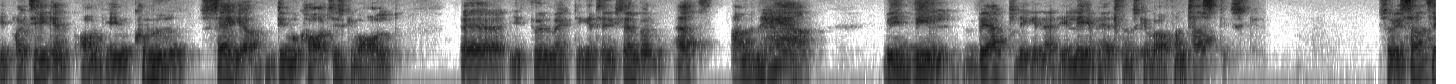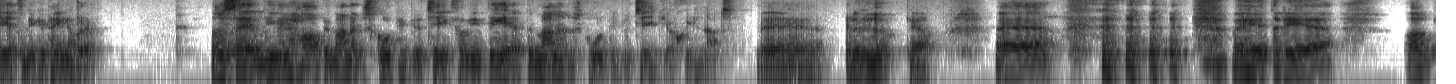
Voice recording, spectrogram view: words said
i praktiken om en kommun säger demokratiskt vald eh, i fullmäktige till exempel att men här, vi vill verkligen att elevhälsan ska vara fantastisk. Så vi satsar jättemycket pengar på det. Och så säger de, vi vill ha bemannade skolbibliotek för vi vet att bemannade skolbibliotek gör skillnad. Eh, eller hur Per? Eh, vad heter det? Och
